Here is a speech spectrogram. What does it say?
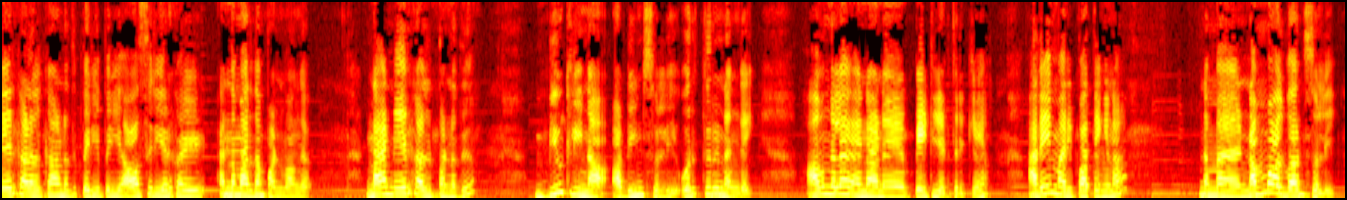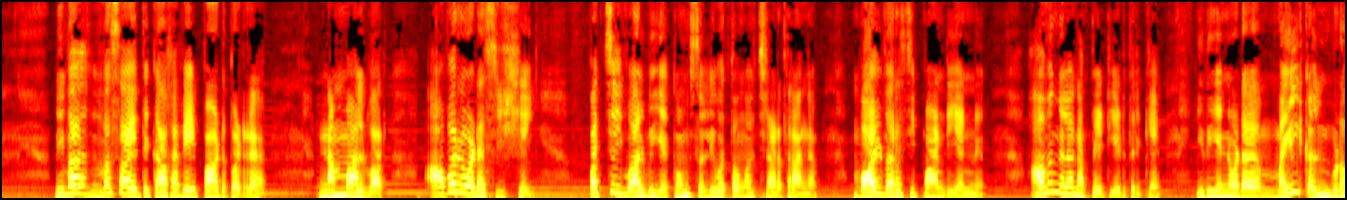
நேர்காணல் காணது பெரிய பெரிய ஆசிரியர்கள் அந்த மாதிரி தான் பண்ணுவாங்க. நான் நேர்காணல் பண்ணது பியூட்லினா அப்படின்னு சொல்லி ஒரு திருநங்கை. அவங்கள நான் பேட்டி எடுத்திருக்கேன். அதே மாதிரி பார்த்தீங்கன்னா நம்ம நம்மாழ்வார்னு சொல்லி விவா விவசாயத்துக்காகவே பாடுபடுற நம்மாழ்வார். அவரோட சிஷ்யை பச்சை வாழ்வு இயக்கம்னு சொல்லி ஒருத்தவங்க வச்சு நடத்துகிறாங்க வாழ்வரசி பாண்டியன்னு. அவங்கள நான் பேட்டி எடுத்திருக்கேன். இது என்னோட மைல்கல்னு கூட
